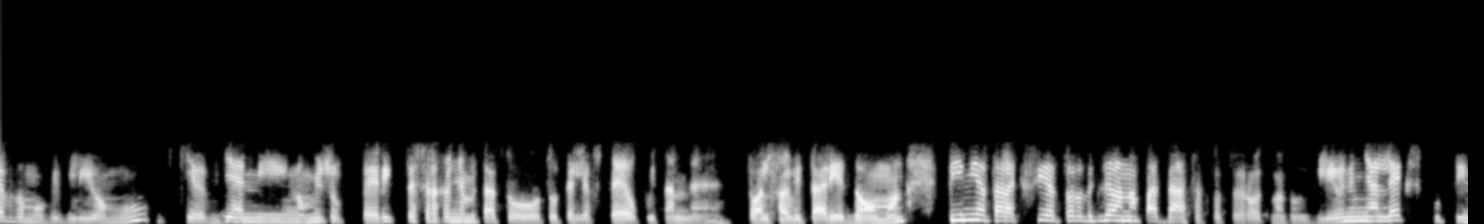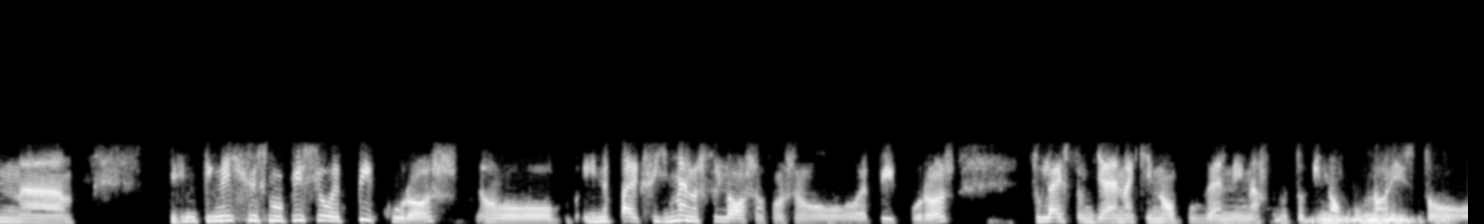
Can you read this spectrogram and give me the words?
έβδομο βιβλίο μου και βγαίνει νομίζω περίπου τέσσερα χρόνια μετά το, το τελευταίο που ήταν ε, το αλφαβητάρι εντόμων. Τι είναι η αταραξία τώρα, δεν ξέρω αν απαντά σε αυτό το ερώτημα το βιβλίο. Είναι μια λέξη που την, ε, την, την έχει χρησιμοποιήσει ο Επίκουρος, ο, είναι παρεξηγημένος φιλόσοφος ο Επίκουρος, τουλάχιστον για ένα κοινό που δεν είναι πούμε, το κοινό που γνωρίζει το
